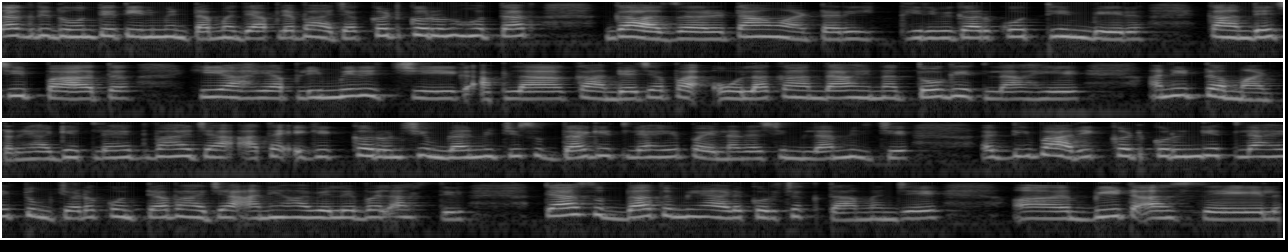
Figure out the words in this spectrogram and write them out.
तर अगदी दोन ते तीन मिनटामध्ये आपल्या भाज्या कट करून होतात. गाजर टमाटर हिरवीगार कोथिंबीर कांद्याची पात ही आहे आपली मिरची आपला कांद्याच्या पा ओला कांदा आहे ना तो घेतला आहे. आणि टमाटर ह्या घेतल्या आहेत भाज्या. आता एक एक करून शिमला मिरचीसुद्धा घेतली आहे. पहिल्यांदा शिमला मिरची अगदी बारीक कट करून घेतल्या आहेत. तुमच्याकडं कोणत्या भाज्या आणि अवेलेबल असतील त्यासुद्धा तुम्ही ॲड करू शकता. म्हणजे बीट असेल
